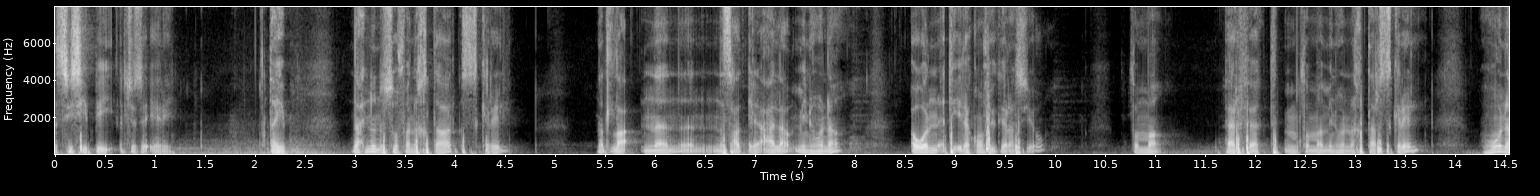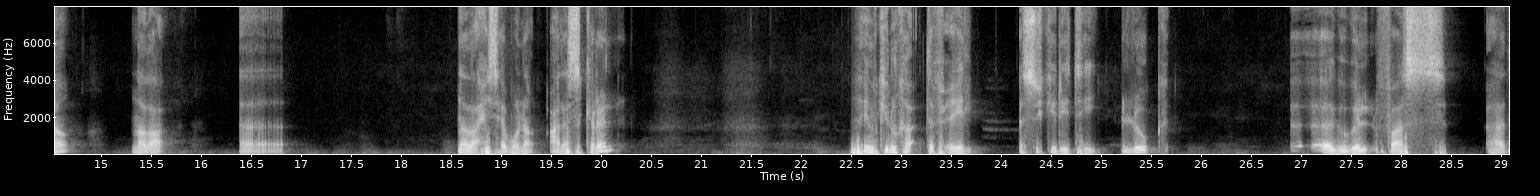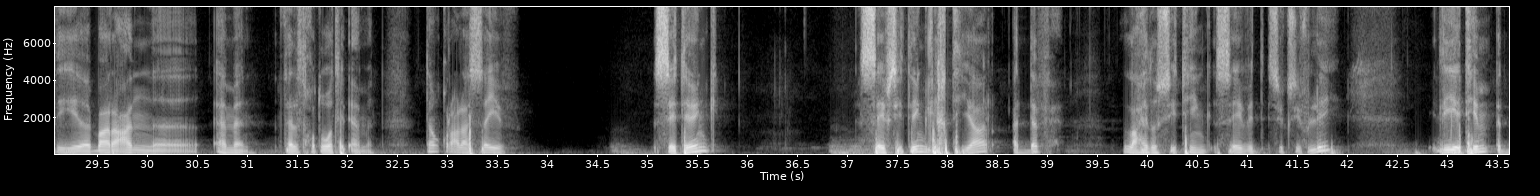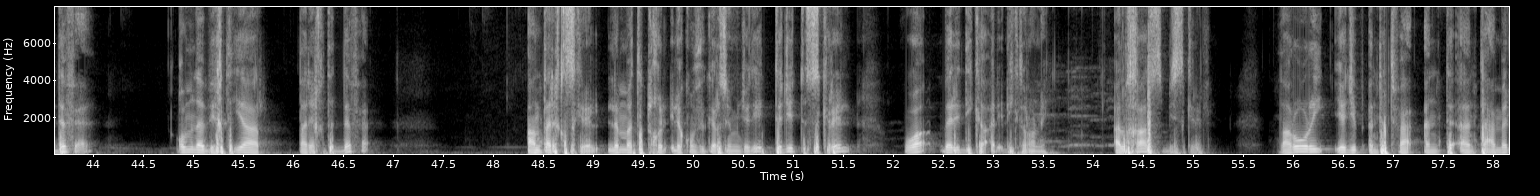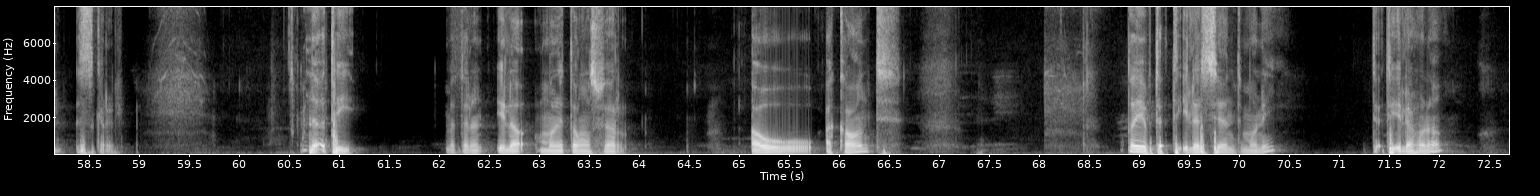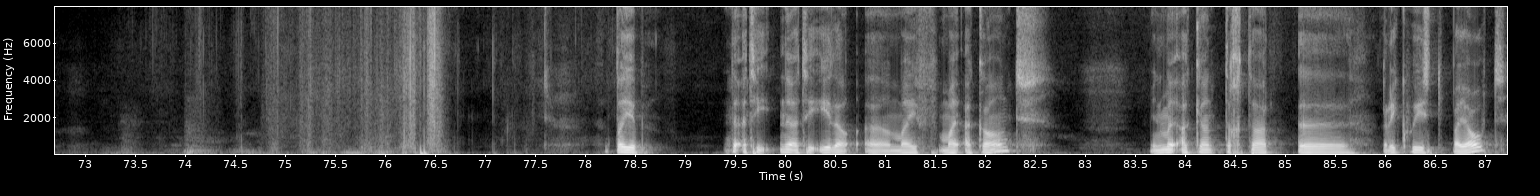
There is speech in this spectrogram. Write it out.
CCP الجزائري. طيب نحن سوف نختار سكريل. نطلع نصعد إلى الأعلى من هنا. أولا نأتي إلى configuration. ثم perfect ثم من هنا نختار سكريل. هنا نضع آه نضع حسابنا على سكريل. يمكنك تفعيل ال security lock. جوجل فاس هذه عبارة عن آه، أمان ثلاث خطوات للأمان. تنقر على save setting save setting لاختيار الدفع. لاحظوا setting saved successfully ليتم الدفع. قمنا باختيار طريقة الدفع عن طريق سكريل. لما تدخل إلى configuration من جديد تجد سكريل وبريدك الإلكتروني الخاص بسكريل. ضروري يجب أن تدفع أن أن تعمل سكريل. نأتي مثلا إلى money transfer أو account. طيب تأتي إلى send money تأتي إلى هنا. طيب نأتي نأتي إلى my my account من my account تختار request payout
